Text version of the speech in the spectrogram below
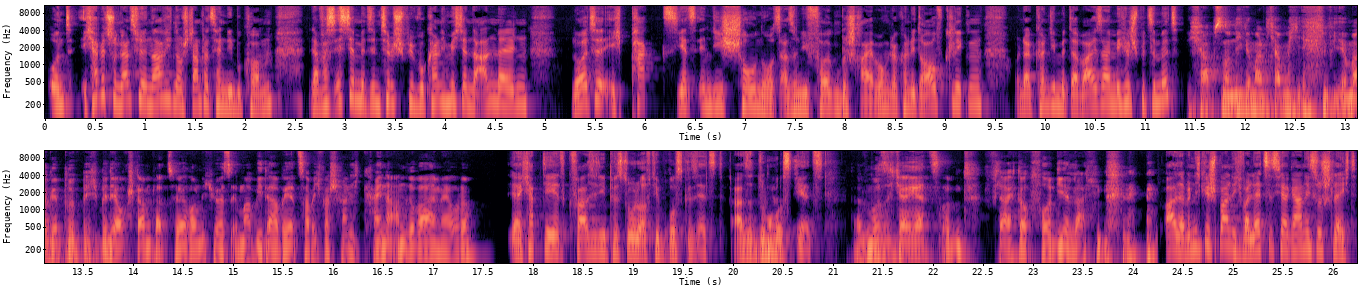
und ich habe jetzt schon ganz viele Nachrichten auf Stammplatz-Handy bekommen. Ja, was ist denn mit dem Tippspiel? Wo kann ich mich denn da anmelden? Leute, ich pack's jetzt in die Show Notes, also in die Folgenbeschreibung. Da könnt ihr draufklicken und da könnt ihr mit dabei sein. Michel, Spitze mit? Ich habe es noch nie gemacht. Ich habe mich irgendwie immer gedrückt. Ich bin ja auch Stammplatzhörer und ich höre es immer wieder. Aber jetzt habe ich wahrscheinlich keine andere Wahl mehr, oder? Ja, ich habe dir jetzt quasi die Pistole auf die Brust gesetzt. Also du ja. musst jetzt. Dann muss ich ja jetzt und vielleicht auch vor dir landen. ah, da bin ich gespannt. Ich war letztes Jahr gar nicht so schlecht.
